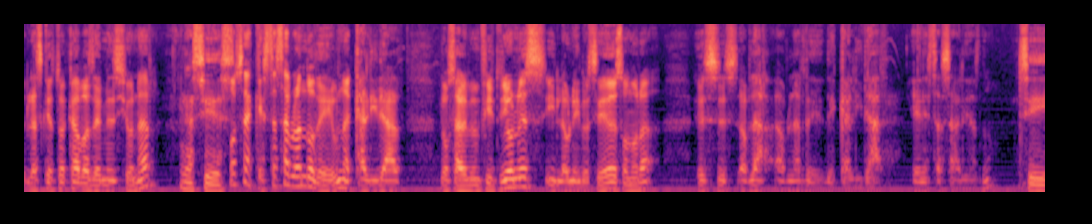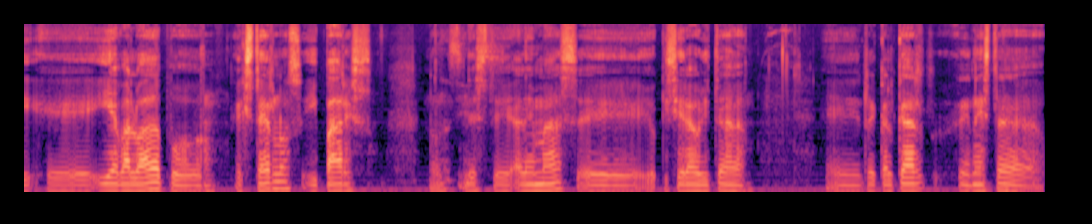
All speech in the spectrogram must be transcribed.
las que tú acabas de mencionar. Así es. O sea, que estás hablando de una calidad los anfitriones y la Universidad de Sonora es, hablar, hablar de, calidad en estas áreas, ¿no? Sí, eh, y evaluada por externos y pares. Este, además, eh, yo quisiera ahorita eh, recalcar en esta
